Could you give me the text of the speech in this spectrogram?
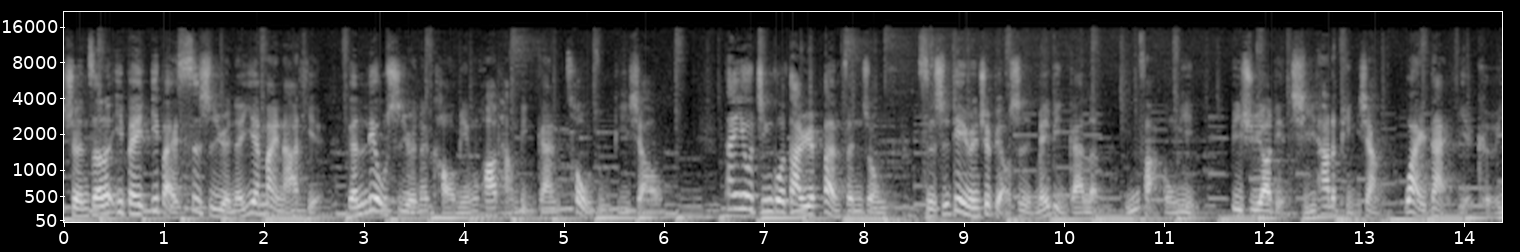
选择了一杯一百四十元的燕麦拿铁跟六十元的烤棉花糖饼干凑足低消。但又经过大约半分钟，此时店员却表示没饼干了，无法供应。必须要点其他的品相，外带也可以。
